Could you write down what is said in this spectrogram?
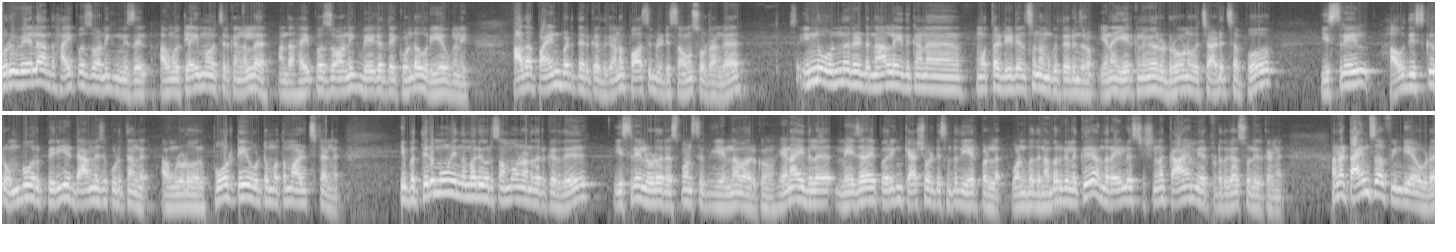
ஒருவேளை அந்த ஹைப்பர்சானிக் மிசைல் அவங்க கிளைமாக வச்சுருக்காங்கல்ல அந்த ஹைப்பர்சானிக் வேகத்தை கொண்ட ஒரு ஏவுகணை அதை பயன்படுத்த இருக்கிறதுக்கான பாசிபிலிட்டிஸாகவும் சொல்கிறாங்க இன்னும் ஒன்று ரெண்டு நாளில் இதுக்கான மொத்த டீட்டெயில்ஸும் நமக்கு தெரிஞ்சிடும் ஏன்னா ஏற்கனவே ஒரு ட்ரோனை வச்சு அடித்தப்போ இஸ்ரேல் ஹவுதிஸ்க்கு ரொம்ப ஒரு பெரிய டேமேஜ் கொடுத்தாங்க. அவங்களோட ஒரு போர்ட்டையே ஒட்டு மொத்தமாக அழிச்சிட்டாங்க. இப்போ திரும்பவும் இந்த மாதிரி ஒரு சம்பவம் நடந்திருக்கிறது இஸ்ரேலோட ரெஸ்பான்ஸுக்கு என்னவாக இருக்கும்? ஏன்னா இதில் மேஜராக இப்போ வரைக்கும் கேஷுவாலிட்டிஸ்ன்றது ஏற்படல. ஒன்பது நபர்களுக்கு அந்த ரயில்வே ஸ்டேஷனில் காயம் ஏற்படுறதுக்காக சொல்லியிருக்காங்க. ஆனால் டைம்ஸ் ஆஃப் இந்தியாவோட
